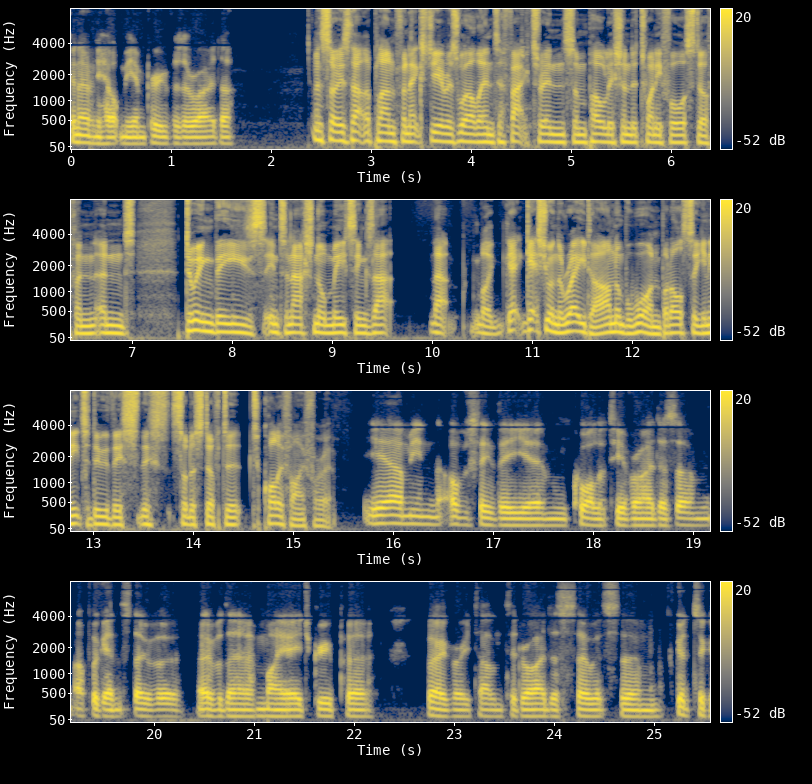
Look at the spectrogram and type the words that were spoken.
can only help me improve as a rider. And so, is that the plan for next year as well? Then to factor in some Polish under twenty four stuff and and doing these international meetings that that well, gets you on the radar, number one, but also you need to do this this sort of stuff to to qualify for it. Yeah, I mean, obviously the um, quality of riders I'm up against over over there, my age group, are very very talented riders. So it's um, good to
